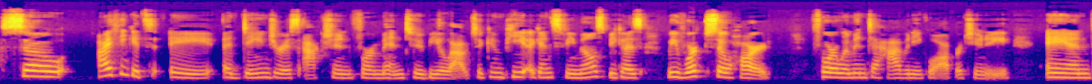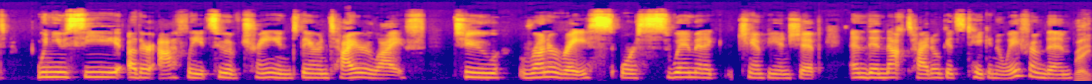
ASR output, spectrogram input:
So I think it's a, a dangerous action for men to be allowed to compete against females because we've worked so hard for women to have an equal opportunity. And when you see other athletes who have trained their entire life to run a race or swim in a championship and then that title gets taken away from them, Right.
